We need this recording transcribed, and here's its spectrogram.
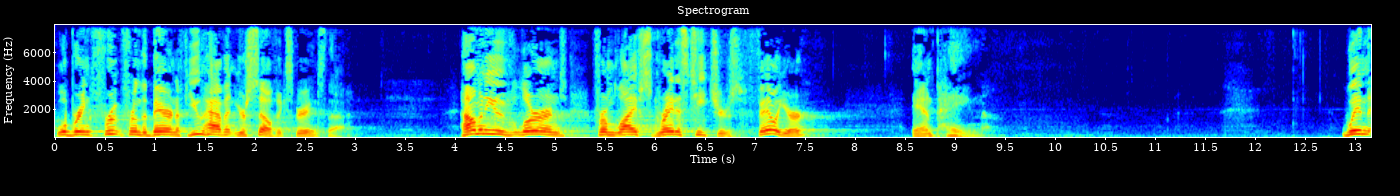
will bring fruit from the barren if you haven't yourself experienced that. How many of you have learned from life's greatest teachers failure and pain? When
